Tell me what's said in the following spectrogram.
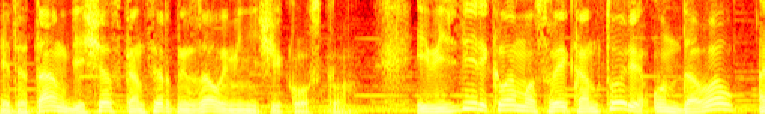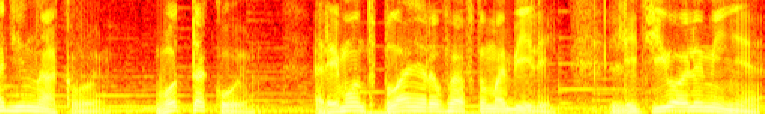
Это там, где сейчас концертный зал имени Чайковского. И везде рекламу о своей конторе он давал одинаковую. Вот такую. Ремонт планеров и автомобилей, литье алюминия,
